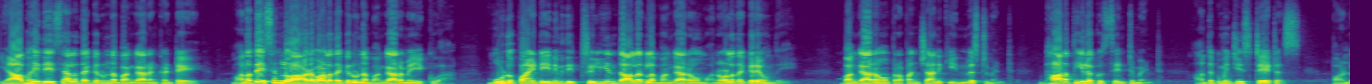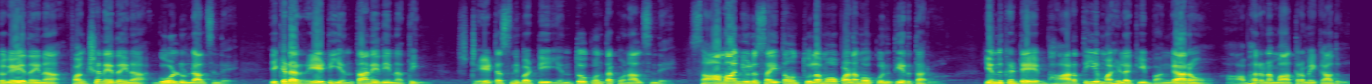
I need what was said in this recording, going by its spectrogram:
యాభై దేశాల దగ్గరున్న బంగారం కంటే మన దేశంలో ఆడవాళ్ళ దగ్గరున్న బంగారమే ఎక్కువ. మూడు పాయింట్ ఎనిమిది ట్రిలియన్ డాలర్ల బంగారం మనోళ్ళ దగ్గరే ఉంది. బంగారం ప్రపంచానికి ఇన్వెస్ట్మెంట్ భారతీయులకు సెంటిమెంట్. అంతకుమించి స్టేటస్ పండుగ ఏదైనా ఫంక్షన్ ఏదైనా గోల్డ్ ఉండాల్సిందే. ఇక్కడ రేటు ఎంత అనేది నథింగ్. స్టేటస్ని బట్టి ఎంతో కొంత కొనాల్సిందే. సామాన్యులు సైతం తులమో పణమో కొని తీరుతారు. ఎందుకంటే భారతీయ మహిళకి బంగారం ఆభరణం మాత్రమే కాదు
